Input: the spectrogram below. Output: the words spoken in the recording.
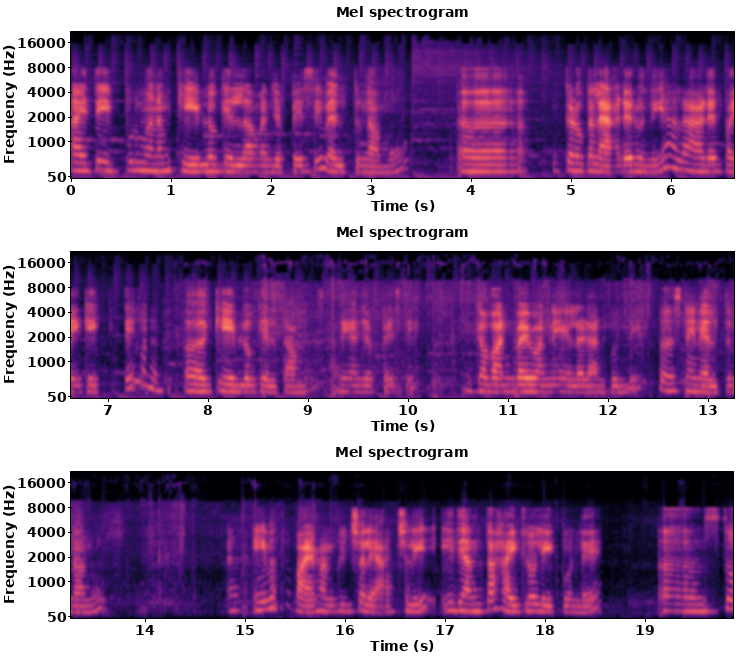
అయితే ఇప్పుడు మనం కేవ్‌లోకెళ్దామని చెప్పేసి వెళ్తున్నాము. ఇక్కడ ఒక లాడర్ ఉంది. ఆ లాడర్ పైకెక్కితే మనం కేవ్లోకి వెళ్తాము సరే అని చెప్పేసి ఇంకా వన్ బై వన్ వెళ్ళడానికి ఉంది ఫస్ట్ నేను వెళ్తున్నాను ఏమంత భయం అనిపించలే యాక్చువల్లీ. ఇది అంత హైట్‌లో లేకుండే. సో,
